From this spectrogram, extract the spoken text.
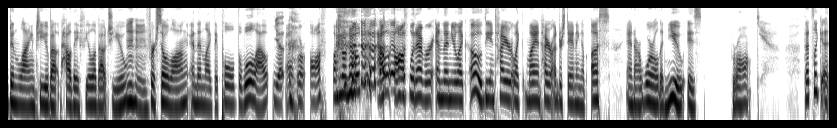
been lying to you about how they feel about you Mm-hmm. for so long. And then, like, they pull the wool out Yep. and, or off. I don't know, out, off, whatever. And then you're like, oh, the entire, like, my entire understanding of us and our world and you is wrong. Yeah. That's like a,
